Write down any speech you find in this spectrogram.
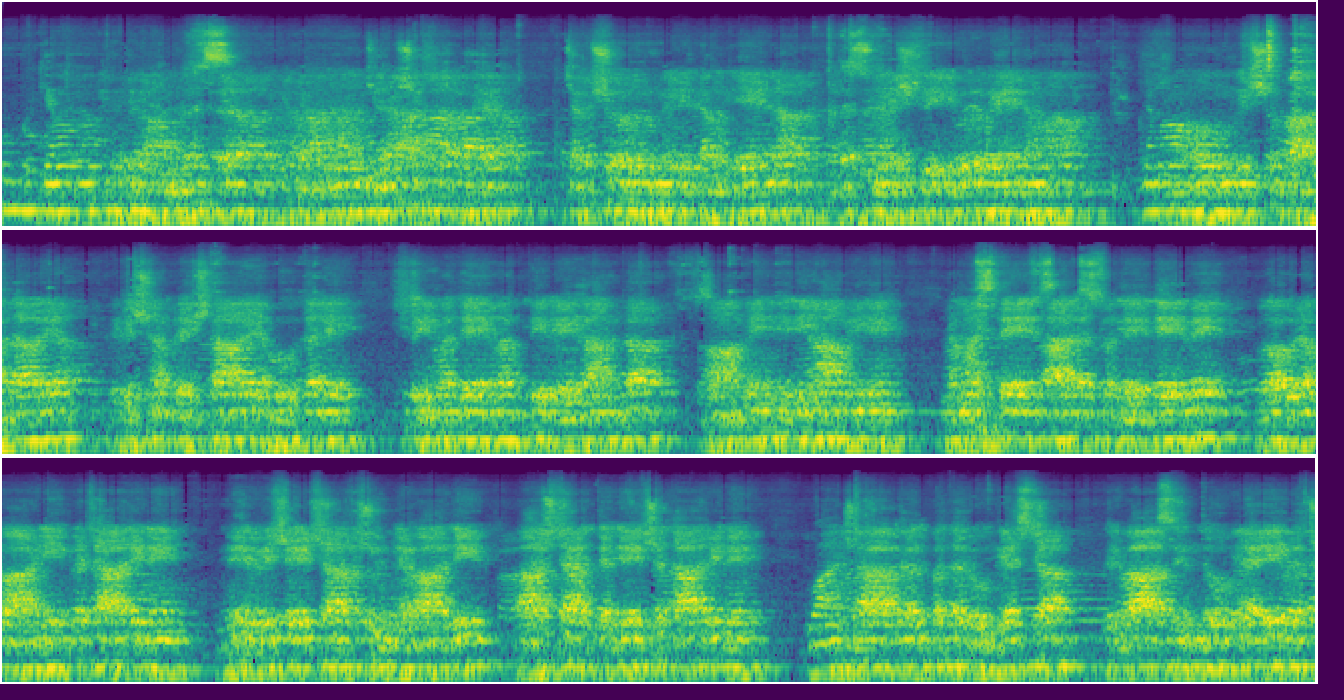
ॐ ज्ञानस्य ज्ञानाञ्जनशलाकाय चक्षुर्मिलितं येन तस्मै श्रीगुरुवे नमः नमो ॐ विष्णुपादाय, कृष्णप्रेष्ठाय भूतले श्रीमते भक्तिवेदान्त स्वामिनिधि नमस्ते सारस्वते, देवे, गौरवाणी, प्रचारिणे शून्यवादी पाश्चात्यदेशतारिणे वाञ्छाकल्पतरुभ्यश्च कृपा सिन्धुभ्य एव च,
